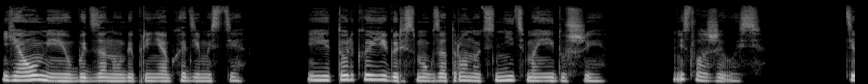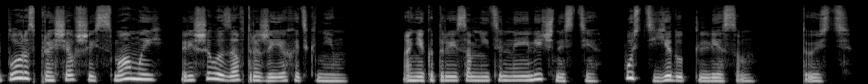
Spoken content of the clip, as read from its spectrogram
Я умею быть занудой при необходимости. И только Игорь смог затронуть нить моей души не сложилось. Тепло распрощавшись с мамой, решила завтра же ехать к ним. А некоторые сомнительные личности пусть едут лесом, то есть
